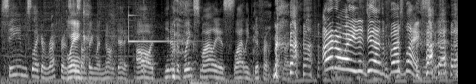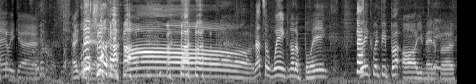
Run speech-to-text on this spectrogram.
seems like a reference Blink. to something we're not getting. Oh, you know the blink smiley is slightly different. Like, I don't know why you didn't do that in the first place. there, there we go. Okay. Literally. Oh, that's a wink, not a blink. That- blink would be both. Oh, you made it both.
